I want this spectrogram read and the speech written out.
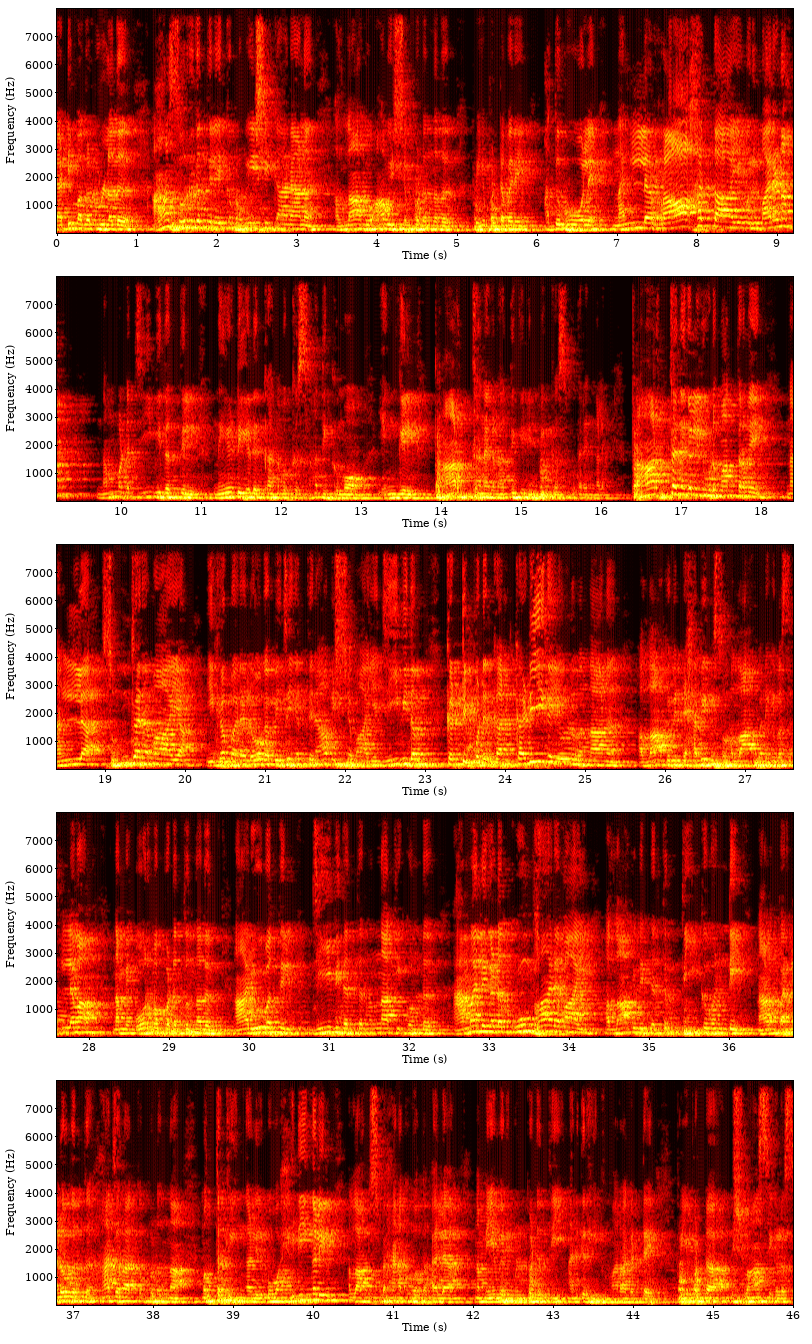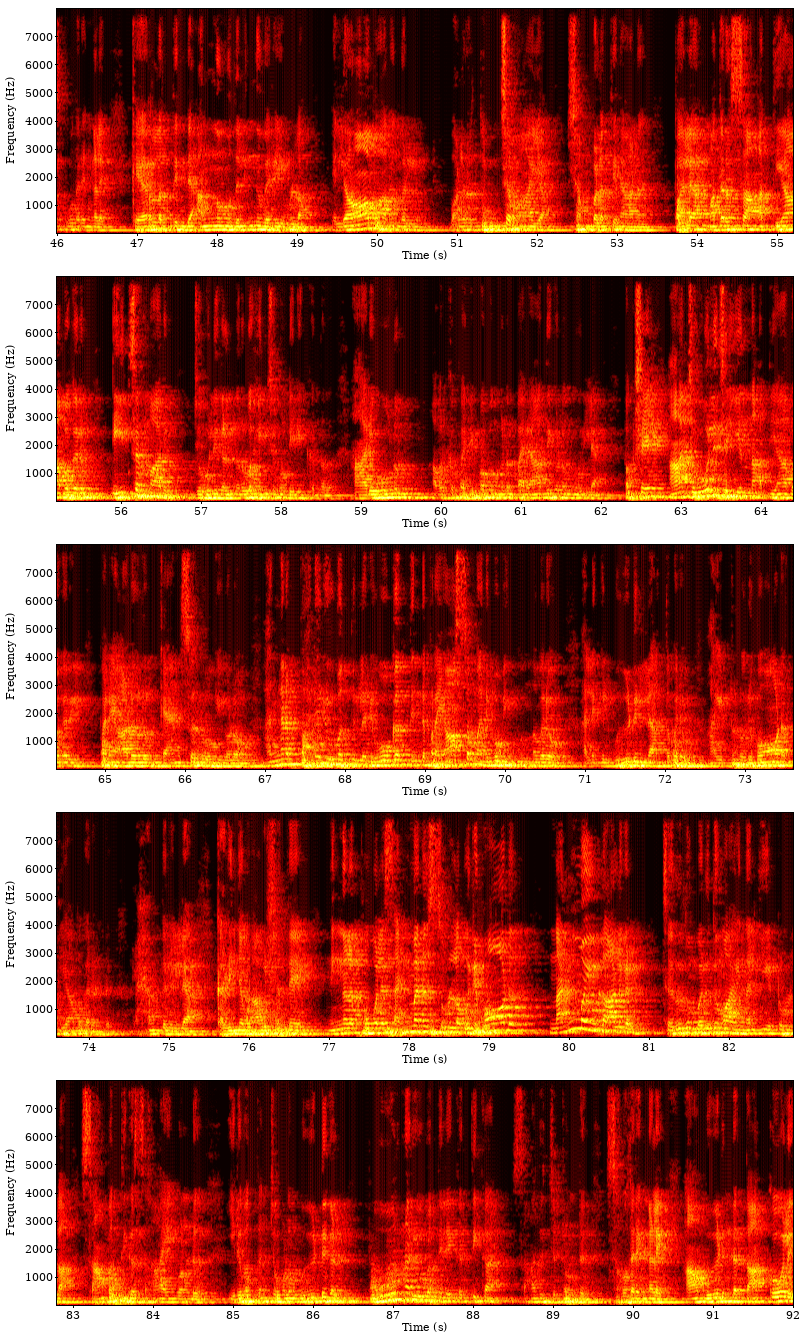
അടിമകൾ ഉള്ളത്. ആ സ്വർഗത്തിലേക്ക് പ്രവേശിക്കാനാണ് അള്ളാഹു ആവശ്യപ്പെടുന്നത്. പ്രിയപ്പെട്ടവരെ അതുപോലെ നല്ല റാഹത്തായ ഒരു മരണം നമ്മുടെ ജീവിതത്തിൽ നേടിയെടുക്കാൻ നമുക്ക് സാധിക്കുമോ? എങ്കിൽ പ്രാർത്ഥനകൾ അധികരിപ്പിക്കുക സഹോദരങ്ങളെ. പ്രാർത്ഥനകളിലൂടെ മാത്രമേ നല്ല സുന്ദരമായ ഇഹപര ലോക വിജയത്തിന് ആവശ്യമായ ജീവിതം കെട്ടിപ്പടുക്കാൻ കഴിയുകയുള്ളൂ എന്നാണ് അള്ളാഹുവിന്റെ ഹബീബ് സുഹാഹു അലഹി വസല്ലമ നമ്മെ ഓർമ്മപ്പെടുത്തുന്നത്. ആ രൂപത്തിൽ ജീവിതത്തെ നന്നാക്കിക്കൊണ്ട് അമലുകളുടെ കൂമ്പാരമായി അള്ളാഹുവിന്റെ തൃപ്തിക്ക് വേണ്ടി നാളെ പരലോകത്ത് ഹാജരാക്കപ്പെടുന്ന മുത്തക്കീങ്ങളിൽ മുവഹിദീങ്ങളിൽ അള്ളാഹു സുബ്ഹാനഹു അല നമ്മേവരും ഉൾപ്പെടുത്തി അനുഗ്രഹിക്കുമാറാകട്ടെ. പ്രിയപ്പെട്ട വിശ്വാസികളെ സഹോദരങ്ങളെ കേരളത്തിന്റെ അങ്ങ് മുതൽ ഇന്ന് വരെയുള്ള എല്ലാ ഭാഗങ്ങളിലും വളരെ തുച്ഛമായ ശമ്പളത്തിനാണ് പല മദ്രസ അധ്യാപകരും ടീച്ചർമാരും ജോലികൾ നിർവഹിച്ചു കൊണ്ടിരിക്കുന്നത് ആരോടും അവർക്ക് പരിഭവങ്ങളും പരാതികളൊന്നുമില്ല. പക്ഷേ ആ ജോലി ചെയ്യുന്ന അധ്യാപകരിൽ പല ആളുകളും ക്യാൻസർ രോഗികളോ അങ്ങനെ പല രൂപത്തിലുള്ള രോഗത്തിന്റെ പ്രയാസം അനുഭവിക്കുന്നവരോ അല്ലെങ്കിൽ വീടില്ലാത്തവരോ ആയിട്ടുള്ള ഒരുപാട് അധ്യാപകരുണ്ട്. അലഹമില്ല കഴിഞ്ഞ പ്രാവശ്യത്തെ നിങ്ങളെപ്പോലെ സന്മനസ്സുള്ള ഒരുപാട് നന്മയുള്ള ആളുകൾ ചെറുതും വലുതുമായി നൽകിയിട്ടുള്ള സാമ്പത്തിക സഹായം കൊണ്ട് ഇരുപത്തഞ്ചോളം വീടുകൾ പൂർണ രൂപത്തിലേക്ക് എത്തിക്കാൻ സാധിച്ചിട്ടുണ്ട്. സഹോദരങ്ങളെ ആ വീടിന്റെ താക്കോൽ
